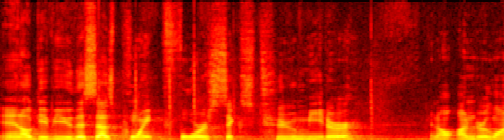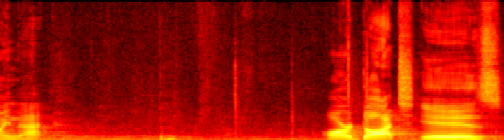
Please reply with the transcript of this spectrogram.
And I'll give you this as 0.462 meter. And I'll underline that. R dot is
